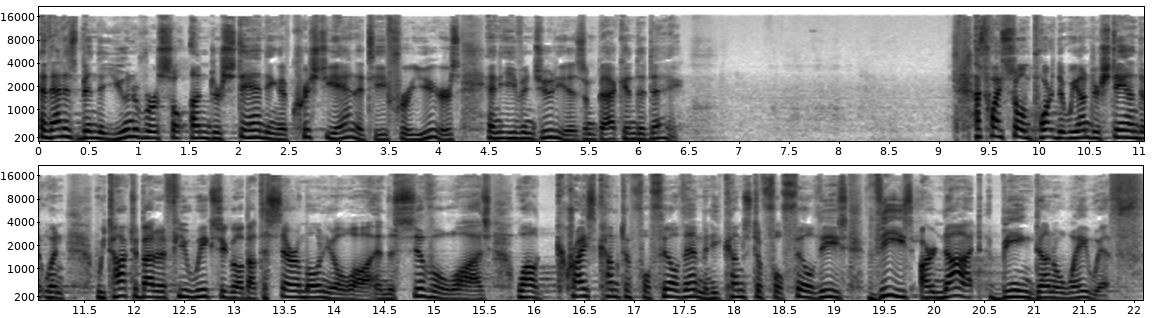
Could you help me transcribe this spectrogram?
And that has been the universal understanding of Christianity for years and even Judaism back in the day. That's why it's so important that we understand that when we talked about it a few weeks ago about the ceremonial law and the civil laws, while Christ come to fulfill them and he comes to fulfill these, these are not being done away with.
